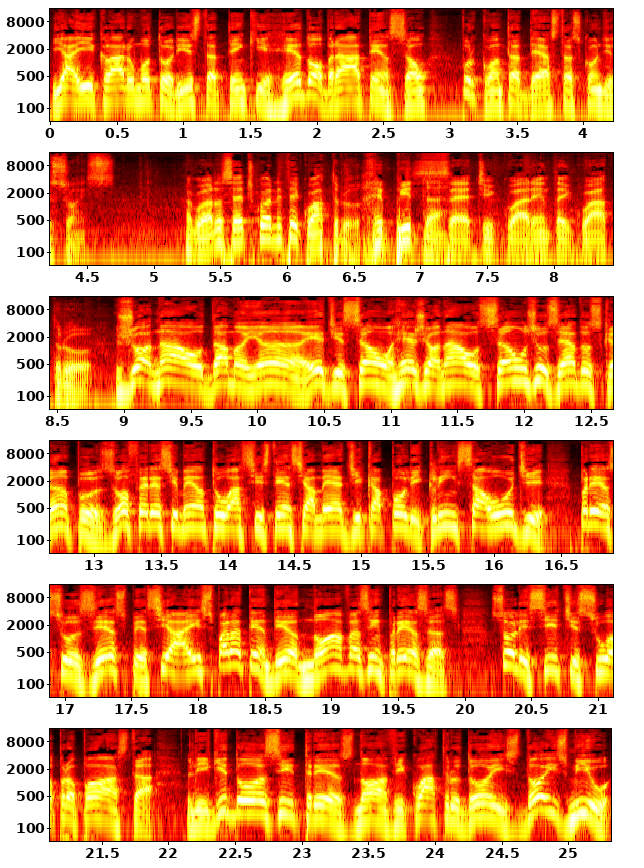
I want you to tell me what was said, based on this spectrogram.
e aí, claro, o motorista tem que redobrar a atenção por conta destas condições. Agora 7h44. Repita. 7h44. Jornal da Manhã, edição regional São José dos Campos. Oferecimento assistência médica Policlin Saúde. Preços especiais para atender novas empresas. Solicite sua proposta. Ligue 12 3942 2000.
